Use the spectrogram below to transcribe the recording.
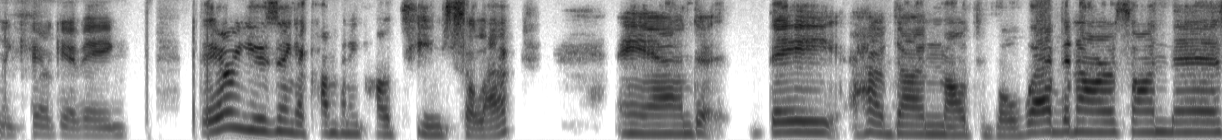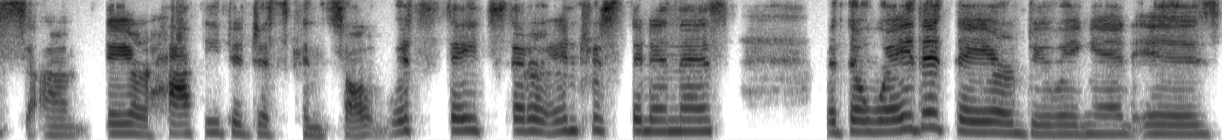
caregiving, they're using a company called Team Select, and they have done multiple webinars on this. Um, they are happy to just consult with states that are interested in this. But the way that they are doing it is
